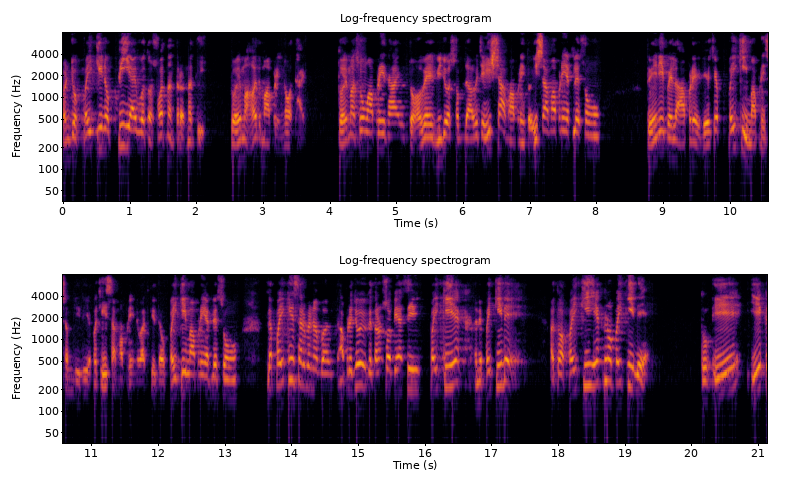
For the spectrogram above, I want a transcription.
પણ જો પૈકીનો પી આવ્યો તો સ્વતંત્ર નથી. તો એમાં હદ માપણી ન થાય. તો એમાં શું માપણી થાય? તો હવે બીજો શબ્દ આવે છે હિસ્સા માપણી. તો હિસ્સા માપણી એટલે શું? તો એની પહેલા આપણે જે છે પૈકી માપણી સમજી લઈએ. પછી હિસ્સા માપણીની વાત કીધો પૈકી માપણી એટલે શું? એટલે પૈકી સર્વે નંબર. આપણે જોયું કે ત્રણસો બ્યાસી, પૈકી એક અને પૈકી બે. અથવા પૈકી એક નો પૈકી બે. તો એ એક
